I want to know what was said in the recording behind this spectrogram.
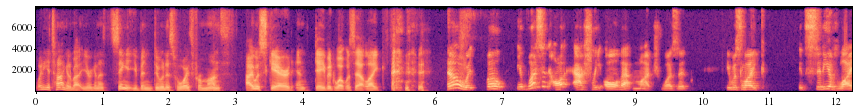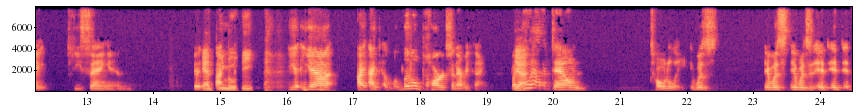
what are you talking about? You're going to sing it. You've been doing his voice for months. I was scared. And David, what was that like? No, it, well, it wasn't all, actually all that much, was it? It was like it's City of Light he sang in. It, Empty I- movie. yeah, yeah I, I little parts and everything, but Yeah. you had it down totally. It was, it was, it was, it, it, it,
